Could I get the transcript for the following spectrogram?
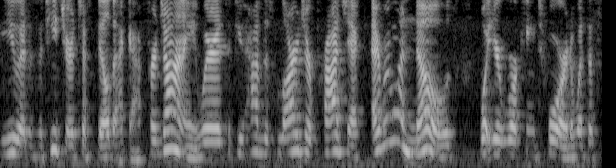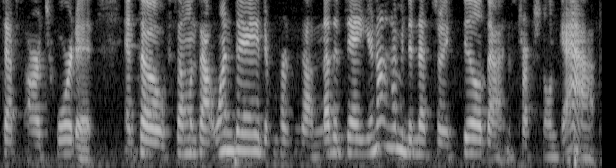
you as a teacher to fill that gap for johnny. Whereas if you have this larger project everyone knows what you're working toward and what the steps are toward it. And so if someone's out one day a different person's out another day you're not having to necessarily fill that instructional gap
